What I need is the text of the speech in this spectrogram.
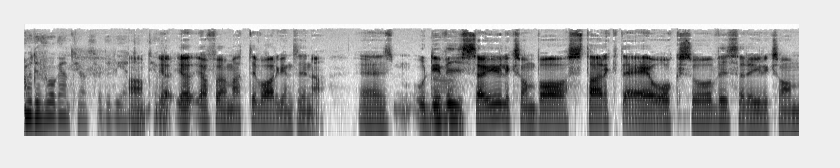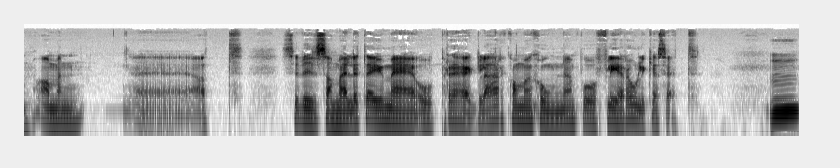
och det vågar inte jag, för det vet ja, inte jag. Jag har för mig att det var Argentina. Uh, och det mm. visar ju liksom vad starkt det är och också visar det ju liksom, ja men, uh, att civilsamhället är ju med och präglar konventionen på flera olika sätt. Mm.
